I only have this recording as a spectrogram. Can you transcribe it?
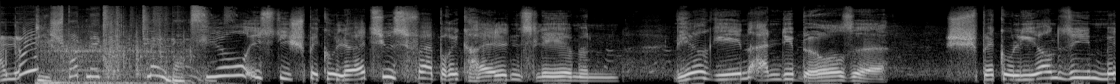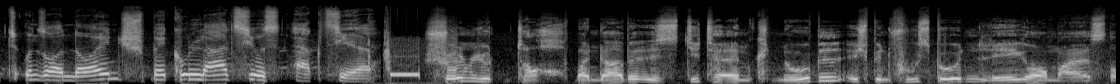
Hallo? Die Sputnik Mailbox. Hier ist die Spekulatiusfabrik Heldensleben. Wir gehen an die Börse. Spekulieren Sie mit unserer neuen Spekulatius-Aktie. Schönen guten Tag, mein Name ist Diethelm Knobel, ich bin Fußbodenlegermeister.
